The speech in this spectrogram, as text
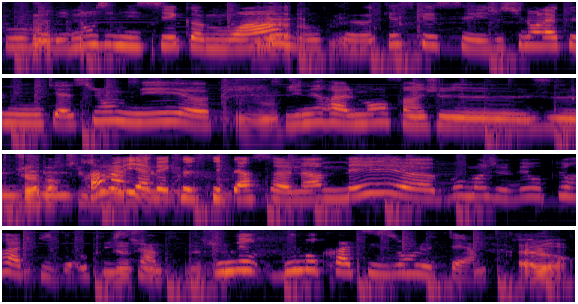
pour les non-initiés comme moi. Donc, euh, qu'est-ce que c'est? Je suis dans la communication, mais euh, mhm. généralement, enfin, je, je, travaille avec ces personnes, hein, mais bon, moi, je vais au plus rapide, au plus simple. Démocratisons le terme. Alors,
